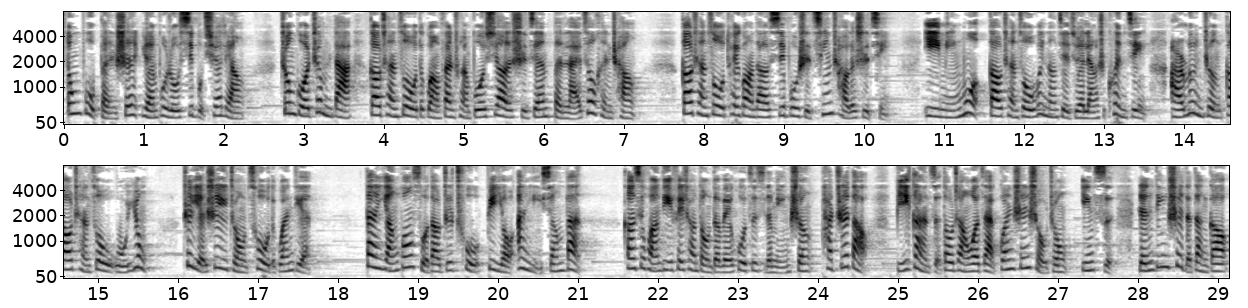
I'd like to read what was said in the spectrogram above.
东部本身远不如西部缺粮。中国这么大，高产作物的广泛传播需要的时间本来就很长。高产作物推广到西部是清朝的事情。以明末高产作物未能解决粮食困境而论证高产作物无用，这也是一种错误的观点。但阳光所到之处，必有暗影相伴。康熙皇帝非常懂得维护自己的名声，他知道笔杆子都掌握在官绅手中，因此人定税的蛋糕，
